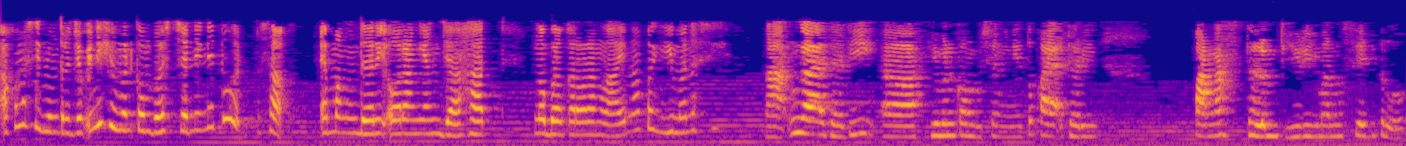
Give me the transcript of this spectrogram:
aku masih belum terjawab. Ini human combustion ini tuh emang dari orang yang jahat ngebakar orang lain apa gimana sih? Nah, enggak. Jadi eh, human combustion ini tuh kayak dari panas dalam diri manusia gitu loh.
